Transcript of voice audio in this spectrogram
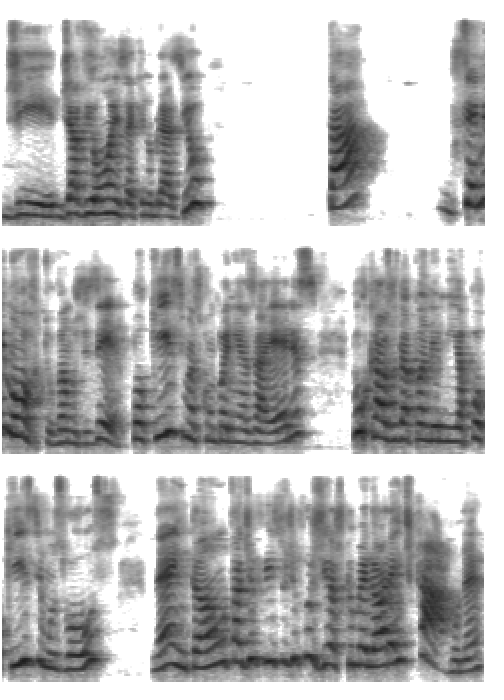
de, de aviões aqui no Brasil está semi-morto, vamos dizer. Pouquíssimas companhias aéreas, por causa da pandemia, pouquíssimos voos, né? Então, tá difícil de fugir. Acho que o melhor é ir de carro, né?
